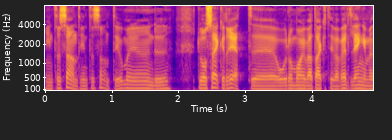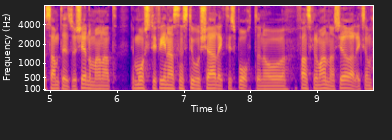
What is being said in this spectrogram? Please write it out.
intressant, intressant. Jo, men du, du har säkert rätt eh, och de har ju varit aktiva väldigt länge men samtidigt så känner man att det måste finnas en stor kärlek till sporten och vad fan ska de annars göra liksom?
